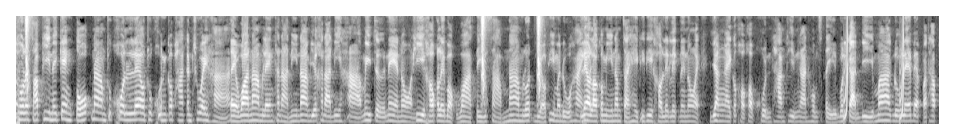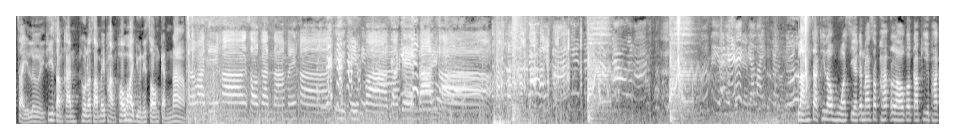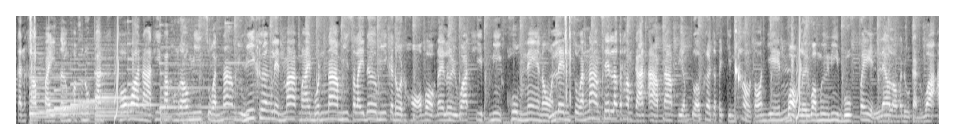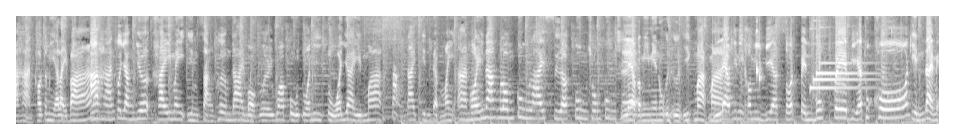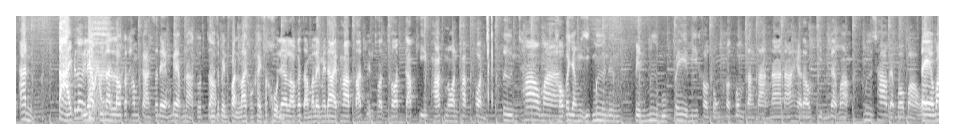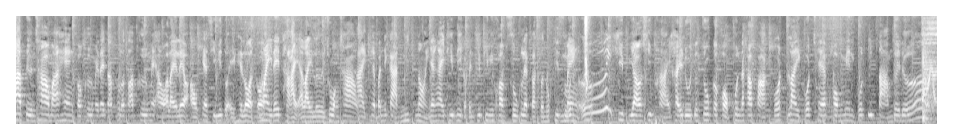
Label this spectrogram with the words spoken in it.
โทรศัพท์พี่ในแก้งโต๊กน้ำทุกคนแล้วทุกคนก็พากันช่วยหา แต่ว่าน้ำแรงขนาดนี้น้ำเยอะขนาดนี้หาไม่เจอแน่นอน พี่เขาก็เลยบอกว่าตีสามน้ำลดเดี๋ยวพี่มาดูให้ แล้วเราก็มีน้ำใจให้พี่ๆเขาเล็กๆน้อยๆยังไงก็ขอขอบคุณทางทีมงานโฮมสเตย์บริการดีมากดูแลแบบประทับใจเลย ที่สำคัญโทรศัพท์ไม่พังเพราะว่าอยู่ในซองกันน้ำสวัสดีค่ะซองกันน้ำไหมคะ40บาทสแกนได้ค่ะ หลังจากที่เราหัวเสียกันมาสักพักเราก็กลับที่พักกันครับ ไปเติมความสนุกกัน เพราะว่าหน้าที่พักของเรามีส่วนน้ำอยู่ มีเครื่องเล่นมากมายบนน้ำมีสไลเดอร์ มีกระโดดหอบอกได้เลยว่าทริปนี่คุ้มแน่นอน เล่นสวนน้ำเสร็จแล้วก็ทำการอาบน้ำเตรียมตัวเพื่อจะไปกินข้าวตอนเย็น บอกเลยว่ามือนี่บุฟเฟ่ต์แล้วเรามาดูกันว่าอาหารเขาจะมีอะไรบ้าง อาหารก็ยังเยอะใครไม่อิ่มสั่งเพิ่มได้บอกเลยว่าปูตัวนี้ตัวใหญ่มากสั่งได้กินแบบไม่อั้นหอยนางรมกุ้งลายเสือกุ้งชงกุ้งแช่แล้วก็มีเมนูอื่นๆ อีกมากมาย แล้วที่นี่เขามีเบียร์สดเป็นบุฟเฟ่ต์เบียร์ทุกคนกินได้ไม่อั้นตายไปเลยแล้วคืนนั้นเราก็ทำการแสดงแบบหน้าจดจำหรือจะเป็นฝันลายของใครสักคนแล้วเราก็จำอะไรไม่ได้ภาพตัดเป็นช็อตๆกับที่พักนอนพักผ่อน ตื่นเช้ามา เขาก็ยังมีอีกมือหนึ่งเป็นมือบุฟเฟ่ต์มีข้าวตรงข้าวต้มต่างๆ นานาให้เรากินแบบว่า มือเช้าแบบเบาๆ แต่ว่าตื่นเช้ามาแห้งก็คือไม่ได้จับโทรศัพท์คือไม่เอาอะไรแล้วเอาแค่ชีวิตตัวเองให้รอดก่อนไม่ได้ถ่ายอะไรเลยช่วงเช้าถ่ายแค่บรรยากาศนิดหน่อย ยังไงทริปนี้ก็เป็นทริปที่มีความสุขและก็สนุกที่สุดแม่งเอ้ยคลิปยาวชิบหายใครดูจนจบก็ขอบคุณนะครับฝากกดไลค์กดแชร์คอมเมนต์กดติดตามด้วยเด้อ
